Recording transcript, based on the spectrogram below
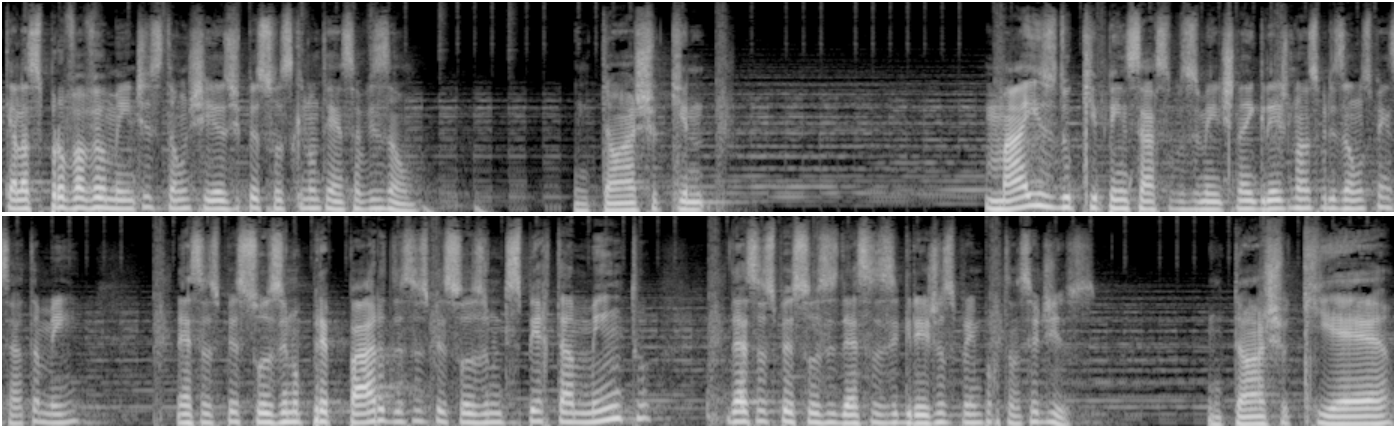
que elas provavelmente estão cheias de pessoas que não têm essa visão. Então acho que mais do que pensar simplesmente na igreja, nós precisamos pensar também nessas pessoas e no preparo dessas pessoas, no despertamento dessas pessoas e dessas igrejas para a importância disso. Então acho que é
